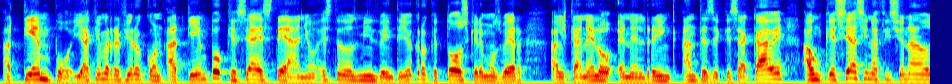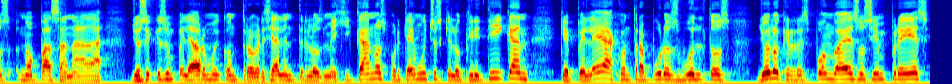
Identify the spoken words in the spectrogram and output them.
a tiempo. ¿Y a qué me refiero con a tiempo? Que sea este año, este 2020. Yo creo que todos queremos ver al Canelo en el ring antes de que se acabe. Aunque sea sin aficionados, no pasa nada. Yo sé que es un peleador muy controversial entre los mexicanos porque hay muchos que lo critican, que pelea contra puros bultos. Yo lo que respondo a eso siempre es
